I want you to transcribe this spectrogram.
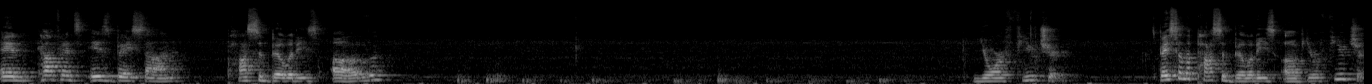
And confidence is based on possibilities of your future. It's based on the possibilities of your future.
